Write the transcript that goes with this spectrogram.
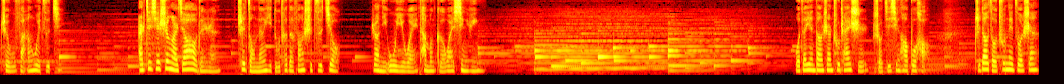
却无法安慰自己。而这些生而骄傲的人，却总能以独特的方式自救，让你误以为他们格外幸运。我在雁荡山出差时，手机信号不好。直到走出那座山，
